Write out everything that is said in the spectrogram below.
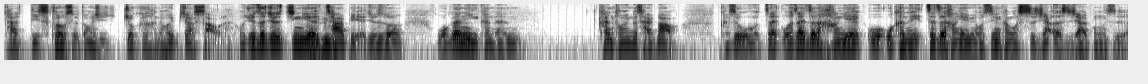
它 disclose 的东西就可能会比较少了。我觉得这就是经验的差别，就是说我跟你可能看同一个财报。可是我在我在这个行业，我我可能在这个行业里面，我之前看过十家、二十家公司，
